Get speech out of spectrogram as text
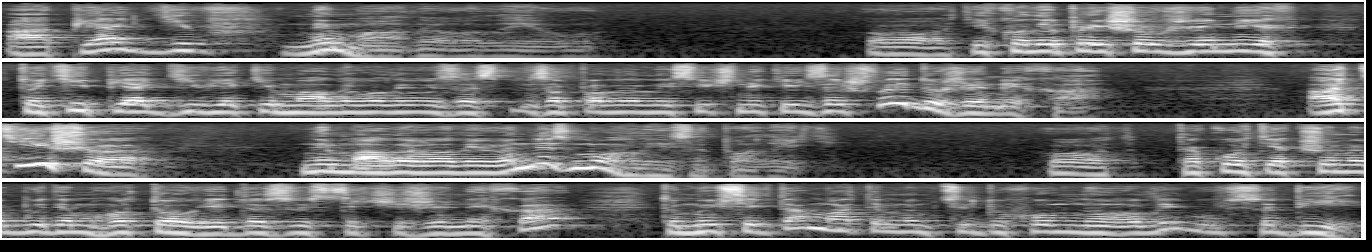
а п'ять дів не мали оливу. От. І коли прийшов жених, то ті п'ять дів, які мали оливу, запалили свічники і зайшли до жениха. А ті, що не мали оливи, не змогли запалити. От. Так от, якщо ми будемо готові до зустрічі жениха, то ми завжди матимемо цю духовну оливу в собі.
